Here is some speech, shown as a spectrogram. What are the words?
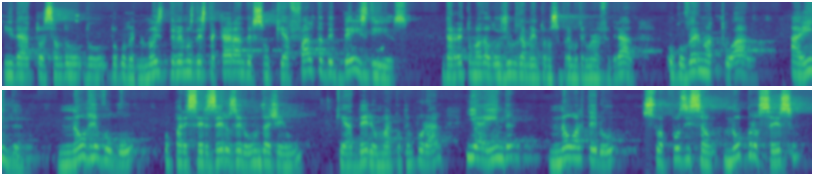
e da atuação do, do, do governo. Nós devemos destacar, Anderson, que a falta de 10 dias da retomada do julgamento no Supremo Tribunal Federal, o governo atual ainda não revogou o parecer 001 da AGU, que adere ao marco temporal e ainda não alterou sua posição no processo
